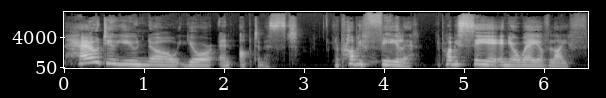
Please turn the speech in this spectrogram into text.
how do you know you're an optimist? You'll probably feel it. You'll probably see it in your way of life.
